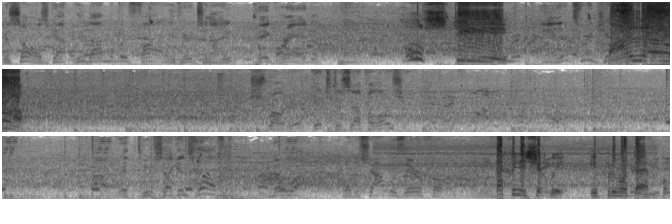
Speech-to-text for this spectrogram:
Gasol's got rebound number 5 here tonight. Big Red Usti! Fallo! Schroeder kicks to Cephalosha. With two seconds left, no luck. Well, the shot was there for him. E finisce qui il primo tempo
